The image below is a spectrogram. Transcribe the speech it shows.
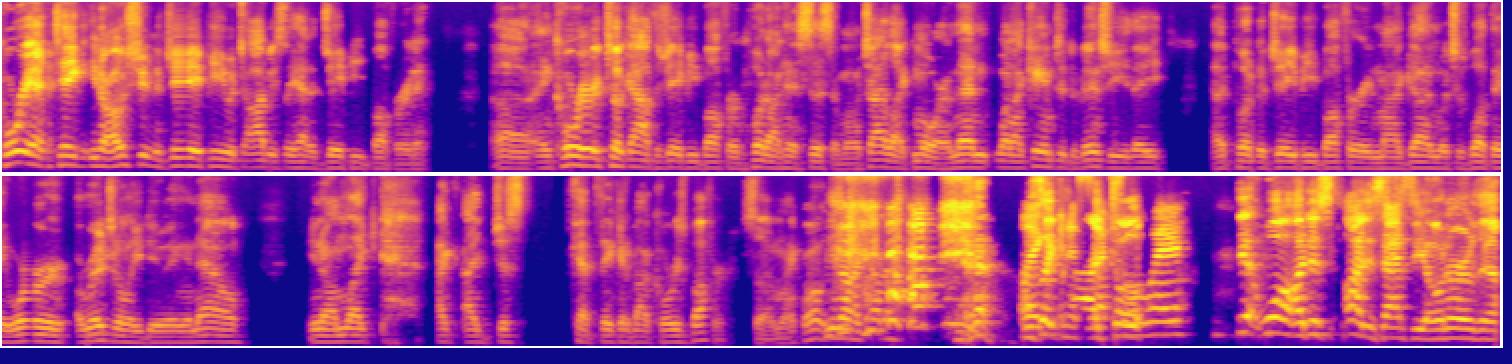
Corey had taken, you know, I was shooting a JP, which obviously had a JP buffer in it, uh, and Corey took out the JP buffer and put on his system, which I like more. And then when I came to Da Vinci, they had put a JP buffer in my gun, which is what they were originally doing, and now, you know, I'm like, I, I just kept thinking about Corey's buffer, so I'm like, well, you know, I kinda, yeah. like, like, in a sexual told- way. yeah, well, I just I just asked the owner of the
